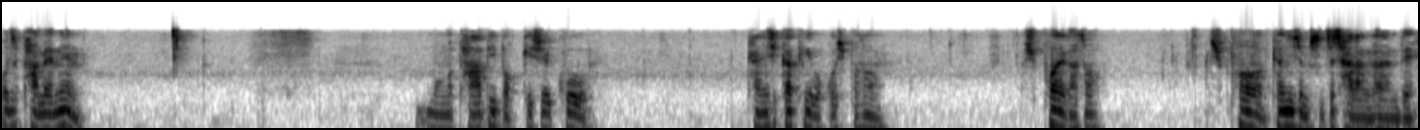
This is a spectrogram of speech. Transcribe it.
어젯밤에는 뭔가 밥이 먹기 싫고 간식 같은 게 먹고 싶어서 슈퍼에 가서 슈퍼 편의점 진짜 잘 안 가는데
